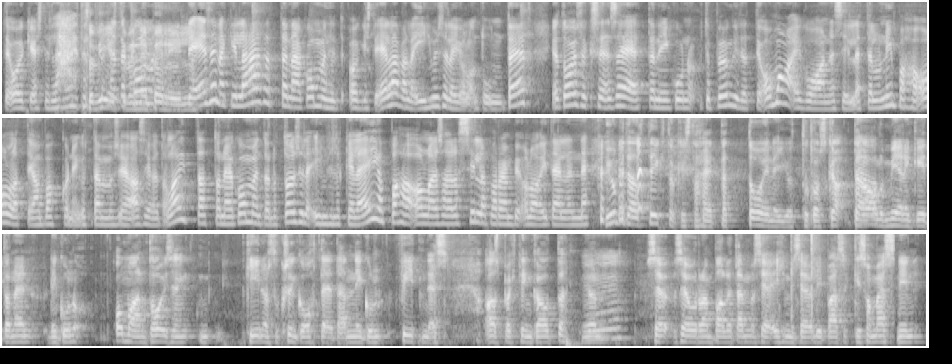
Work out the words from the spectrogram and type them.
te oikeasti lähetätte Se viesti menee perille. Te ensinnäkin lähetätte nämä kommentit oikeasti elävälle ihmiselle, jolla on tunteet. Ja toisekseen se, että niin kun te pönkitätte omaa egoanne sille, että teillä on niin paha olla, että on pakko niin tämmöisiä asioita laittaa tonne ja kommentoida toiselle ihmiselle, kelle ei ole paha olla ja saada sillä parempi olo itsellenne. Minun pitää TikTokista heittää toinen juttu, koska tämä on ollut mielenkiintoinen niin kuin, oman toisen kiinnostuksen kohteen tämän niin kuin fitness-aspektin kautta. Mm. Se, seuraan paljon tämmöisiä ihmisiä ylipäänsäkin somessa, niin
